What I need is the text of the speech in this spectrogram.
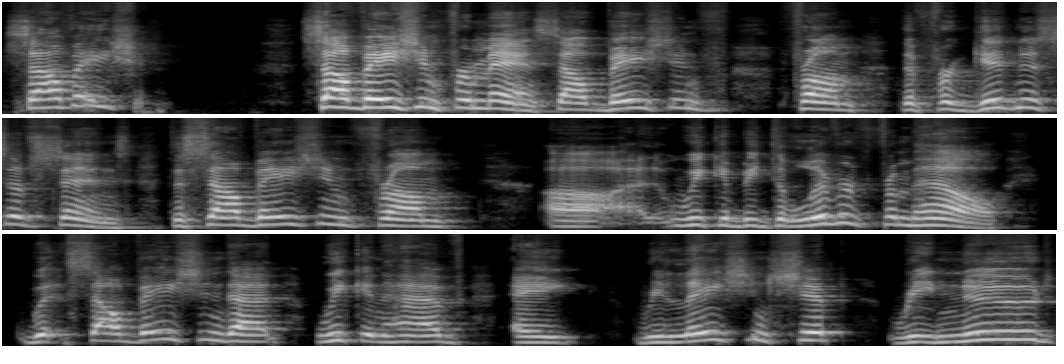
Salvation. Salvation for man, salvation from the forgiveness of sins, the salvation from uh, we can be delivered from hell, with salvation that we can have a relationship renewed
